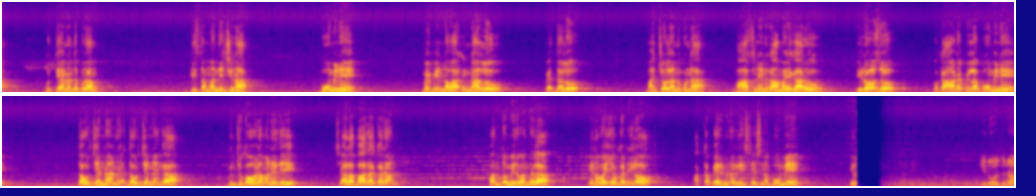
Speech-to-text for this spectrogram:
గుత్తి అనంతపురంకి సంబంధించిన భూమిని మేము ఇన్న ఇన్నాళ్ళు పెద్దలు మంచోళ్ళు అనుకున్న మాసినేని రామయ్య గారు ఈరోజు ఒక ఆడపిల్ల భూమిని దౌర్జన్యాన్ని దౌర్జన్యంగా గుంజుకోవడం అనేది చాలా బాధాకరం. పంతొమ్మిది వందల ఎనభై ఒకటిలో అక్క పేరు మీద రిజిస్టర్ చేసిన భూమి ఈ రోజున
